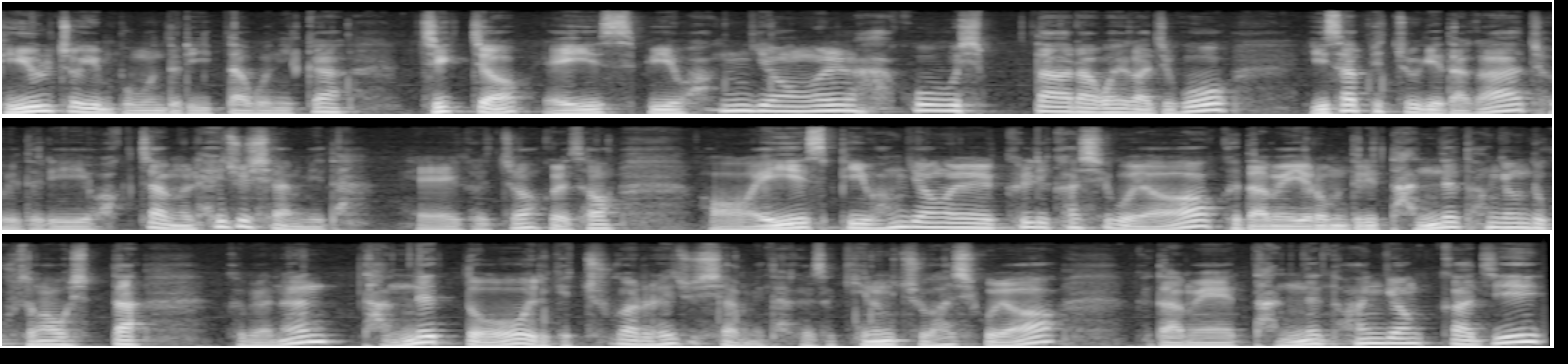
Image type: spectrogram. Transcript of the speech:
비율적인 부분들이 있다 보니까 직접 ASP 환경을 하고 싶다라고 해가지고 이사피 쪽에다가 저희들이 확장을 해 주셔야 합니다. 예, 그렇죠. 그래서 어, ASP 환경을 클릭하시고요. 그 다음에 여러분들이 단넷 환경도 구성하고 싶다. 그러면은 단넷도 이렇게 추가를 해 주셔야 합니다. 그래서 기능 추가하시고요. 그 다음에 .NET 환경까지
